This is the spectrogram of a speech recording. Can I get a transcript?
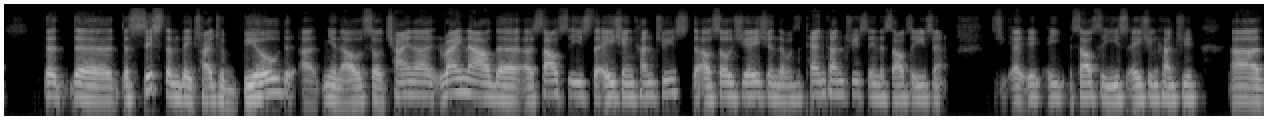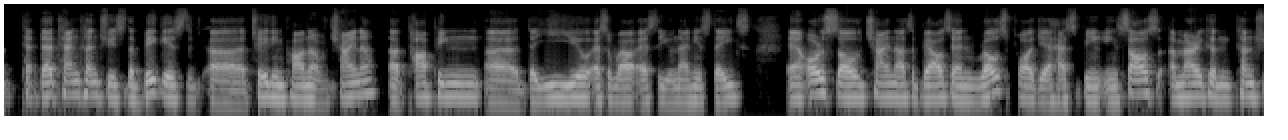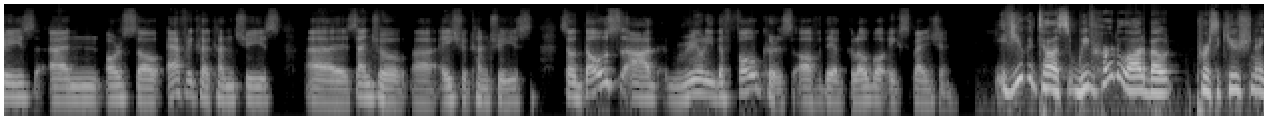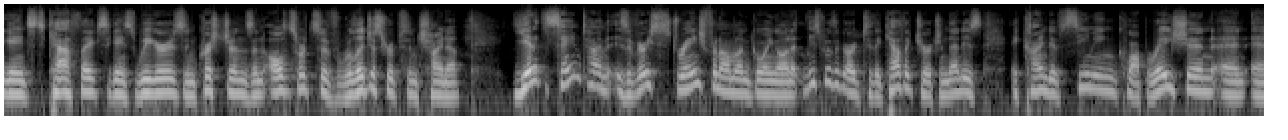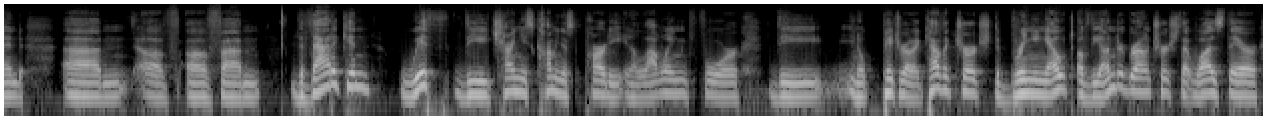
the the the system they try to build. Uh, you know, so China right now the uh, Southeast Asian countries, the association there was ten countries in the Southeast uh, Southeast Asian country. Uh, t- that 10 countries, the biggest uh, trading partner of China, uh, topping uh, the EU as well as the United States. And also China's Belt and Roads project has been in South American countries and also Africa countries, uh, Central Asia countries. So those are really the focus of their global expansion. If you could tell us, we've heard a lot about persecution against Catholics, against Uyghurs and Christians, and all sorts of religious groups in China. Yet at the same time, is a very strange phenomenon going on, at least with regard to the Catholic Church, and that is a kind of seeming cooperation and and um, of of um, the Vatican with the Chinese Communist Party in allowing for the you know patriotic Catholic Church, the bringing out of the underground church that was there.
